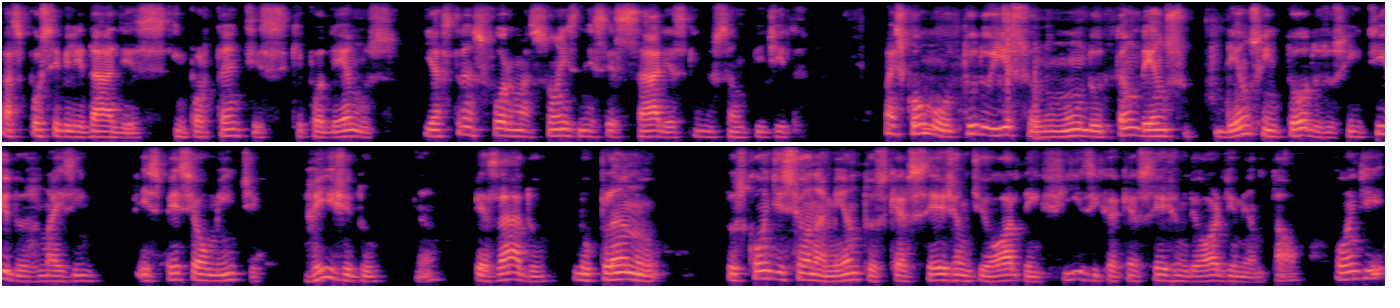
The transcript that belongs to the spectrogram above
as possibilidades importantes que podemos e as transformações necessárias que nos são pedidas. Mas como tudo isso num mundo tão denso, denso em todos os sentidos, mas em, especialmente rígido, né? pesado no plano dos condicionamentos, quer sejam de ordem física, quer sejam de ordem mental, onde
